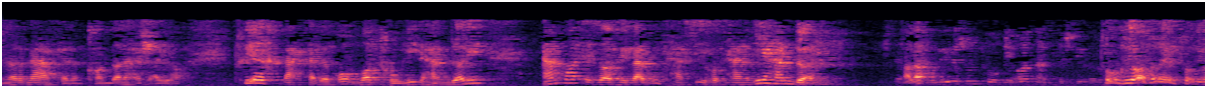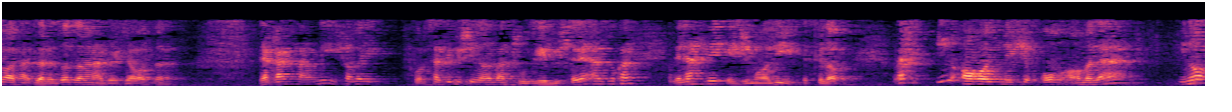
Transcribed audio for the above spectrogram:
اینا رو نقل کردن. خاندان اشعری ها توی مکتب قوم ما تولید هم داریم اما اضافه بر اون تصیح و تنقیه هم داریم. حالا تولیدشون توقیات هستش توقیات رو توقیات حضرت رضا دارن حضرت جواد دارن. دقیق فرمودی ان فرصتی بشه اینا من توضیح بیشتری عرض بکنم. به نحو اجمالی اطلاع. و این آقایونه که قوم آمدن اینا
